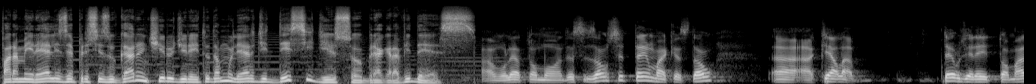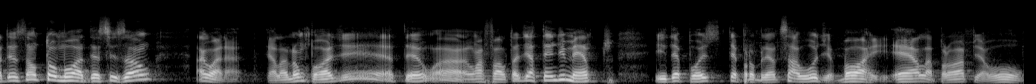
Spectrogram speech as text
Para Meirelles, é preciso garantir o direito da mulher de decidir sobre a gravidez. A mulher tomou uma decisão, se tem uma questão a, a que ela tem o direito de tomar a decisão, tomou a decisão. Agora, ela não pode eh, ter uma, uma falta de atendimento e depois ter problema de saúde. Morre ela própria, ou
